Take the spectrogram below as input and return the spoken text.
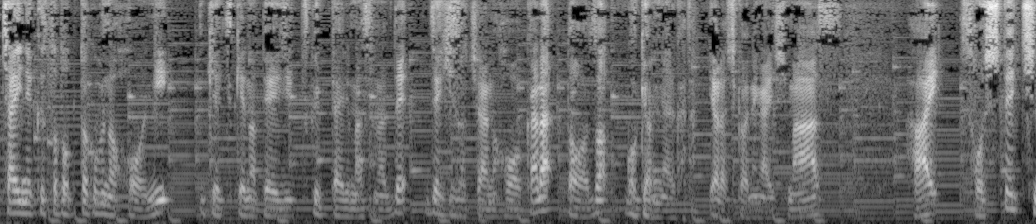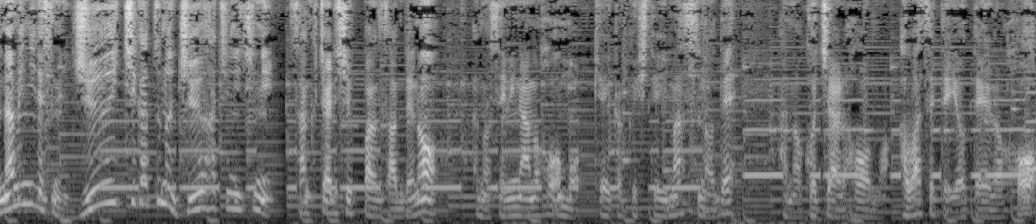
chinext.com の方に受付のページ作ってありますので、ぜひそちらの方からどうぞご興味のある方、よろしくお願いします。はい。そしてちなみにですね、11月の18日にサンクチャリ出版さんでのあのセミナーの方も計画していますので、あの、こちらの方も合わせて予定の方、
